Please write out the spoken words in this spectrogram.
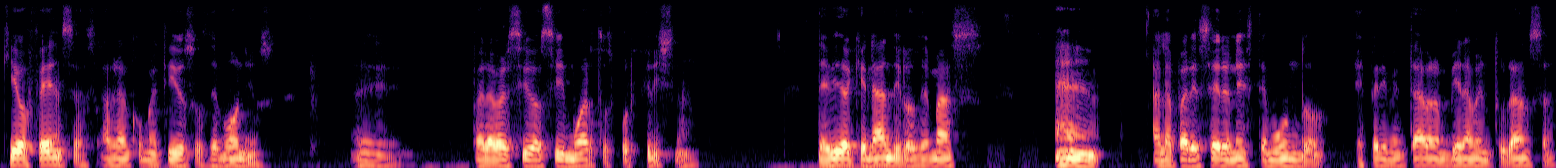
qué ofensas habrán cometido esos demonios eh, para haber sido así muertos por Krishna. Debido a que Nandi y los demás, al aparecer en este mundo, experimentaban bienaventuranza,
